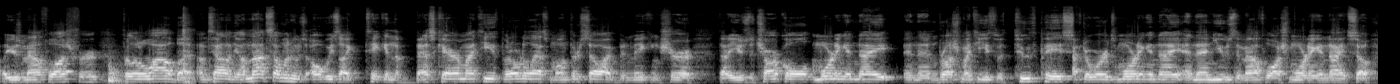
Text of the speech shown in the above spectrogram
I'll use mouthwash for for a little while, but I'm telling you, I'm not someone who's always like taking the best care of my teeth. But over the last month or so, I've been making sure that I use the charcoal morning and night, and then brush my teeth with toothpaste afterwards, morning and night, and then use the mouthwash morning and night. So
